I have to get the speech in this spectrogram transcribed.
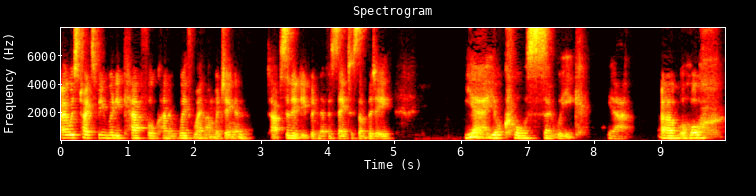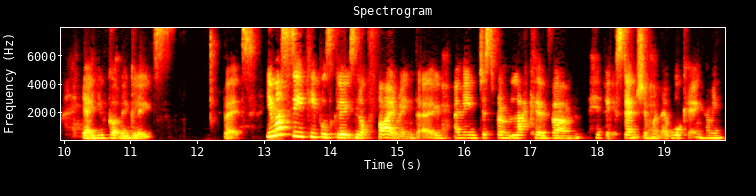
I always try to be really careful kind of with my languaging and absolutely would never say to somebody, yeah, your core's so weak. Yeah. Um, or, yeah, you've got no glutes. But you must see people's glutes not firing though. I mean, just from lack of um, hip extension when they're walking. I mean,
